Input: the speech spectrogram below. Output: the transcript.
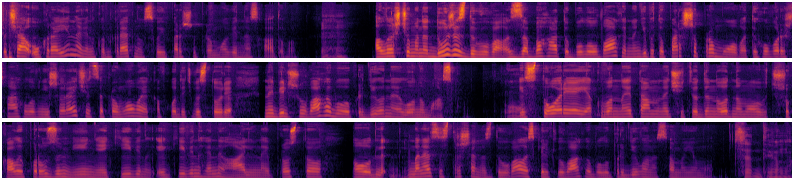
Хоча Україна він конкретно в своїй першій промові не згадував. Мгм. Але що мене дуже здивувало, забагато було уваги. Ну, нібито перша промова. Ти говориш найголовніші речі. Це промова, яка входить в історію. Найбільше уваги було приділено Ілону Маску. О. Історія, як вони там, значить, один одному шукали порозуміння, який він, який він геніальний. Просто ну для мене це страшенно здивувало, скільки уваги було приділено саме йому. Це дивно.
